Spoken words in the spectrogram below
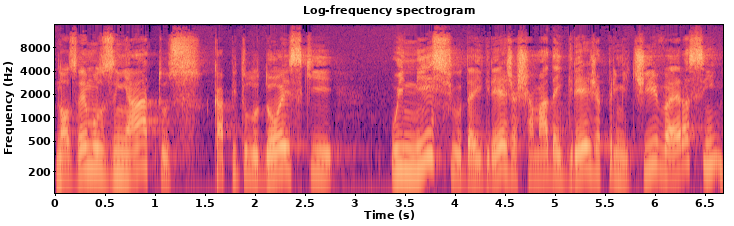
Nós vemos em Atos, capítulo 2, que o início da igreja, chamada igreja primitiva, era assim:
